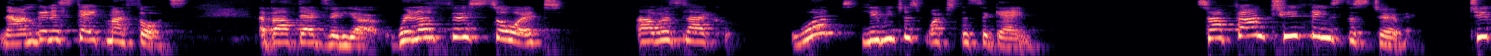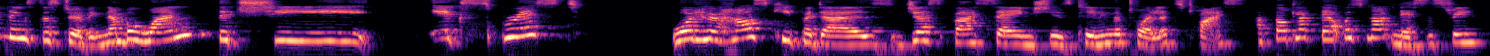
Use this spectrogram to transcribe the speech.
Now I'm going to state my thoughts about that video. When I first saw it, I was like, what? Let me just watch this again. So I found two things disturbing. Two things disturbing. Number one, that she expressed what her housekeeper does just by saying she's cleaning the toilets twice. I felt like that was not necessary.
